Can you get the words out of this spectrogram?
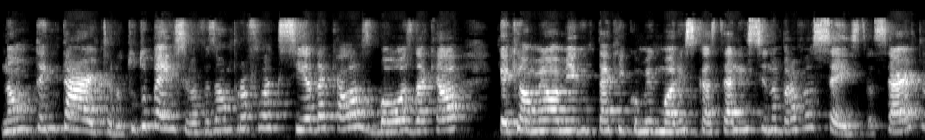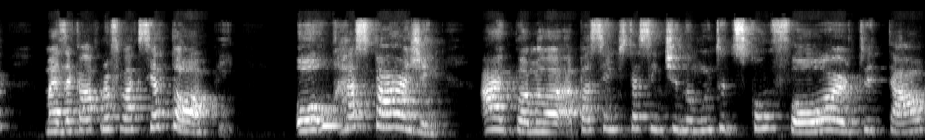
não tem tártaro. Tudo bem, você vai fazer uma profilaxia daquelas boas, daquela que aqui é o meu amigo que está aqui comigo, Maurício Castelo, ensina para vocês, tá certo? Mas aquela profilaxia top. Ou raspagem. Ai, Pamela, a paciente está sentindo muito desconforto e tal.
